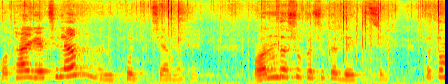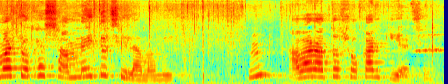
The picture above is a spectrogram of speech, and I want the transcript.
কোথায় গেছিলাম? আমি খুঁজছে আমাকে। গন্ধ শুকে শুকে দেখছে। তো তোমার চোখের সামনেই তো ছিলাম আমি। হুম? আবার অত শোকার কি আছে?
